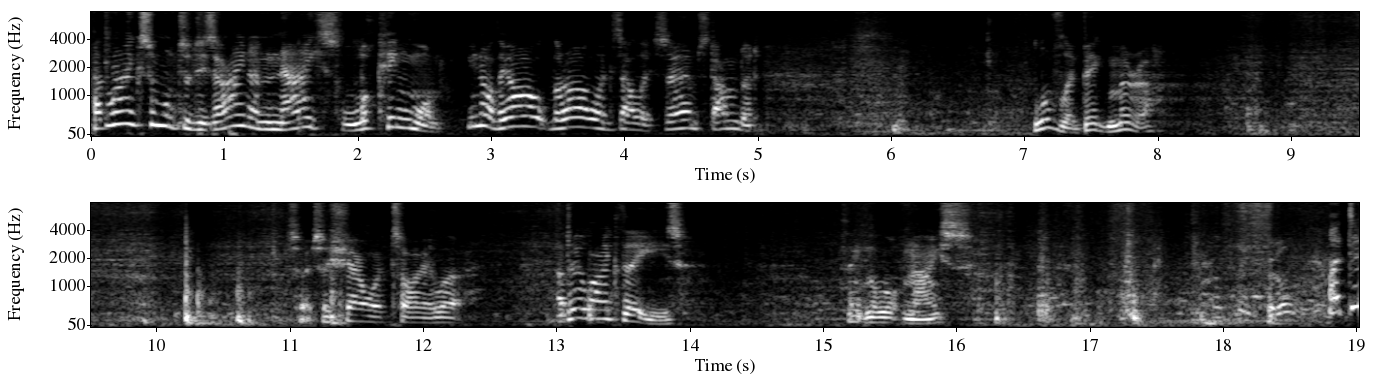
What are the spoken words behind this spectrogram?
I'd like someone to design a nice looking one. You know, they all they're all exactly the same standard. Lovely big mirror. So it's a shower toilet. I do like these. I think they look nice. I do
